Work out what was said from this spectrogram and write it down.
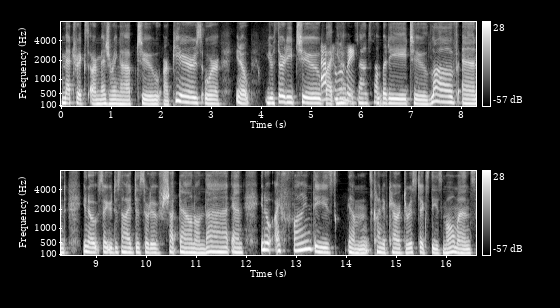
metrics are measuring up to our peers or you know you're 32 Absolutely. but you haven't found somebody to love and you know so you decide to sort of shut down on that and you know i find these um, kind of characteristics, these moments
